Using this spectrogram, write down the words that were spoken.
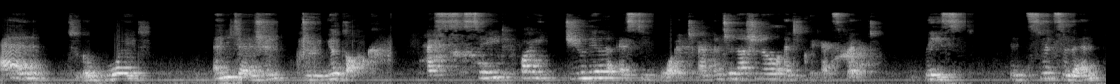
and to avoid any tension during your talk. As said by Julia S.D. Boyd, an international etiquette expert based in Switzerland,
